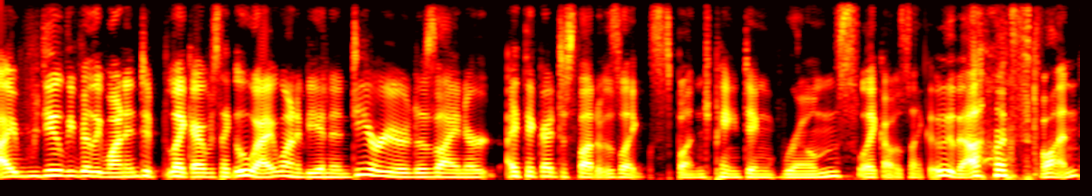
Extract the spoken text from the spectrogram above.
I really, really wanted to like I was like, oh, I want to be an interior designer. I think I just thought it was like sponge painting rooms. Like I was like, oh, that looks fun.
